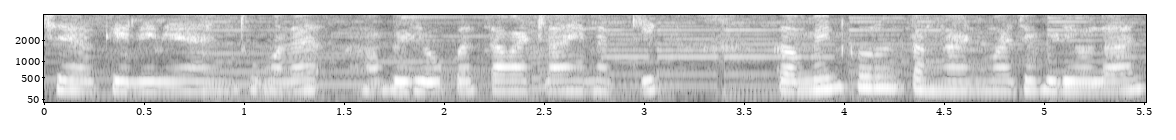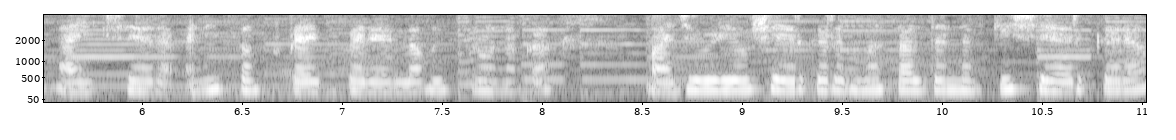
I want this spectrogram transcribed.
शेअर केलेली आहे आणि तुम्हाला हा व्हिडिओ कसा वाटला आहे नक्की कमेंट करून सांगा आणि माझ्या व्हिडिओला लाईक शेअर आणि सबस्क्राईब करायला विसरू नका. माझे व्हिडिओ शेअर करत नसाल तर नक्की शेअर करा.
